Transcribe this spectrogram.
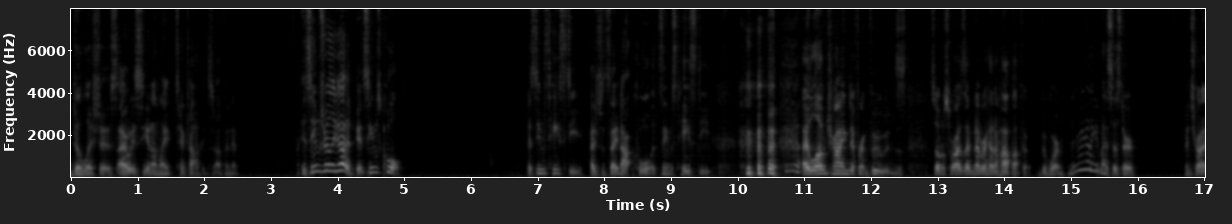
delicious. I always see it on like TikTok and stuff and it it seems really good. It seems cool. It seems tasty, I should say, not cool. It seems tasty. I love trying different foods. So I'm surprised I've never had a hot pot before. Maybe I gotta get my sister and try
